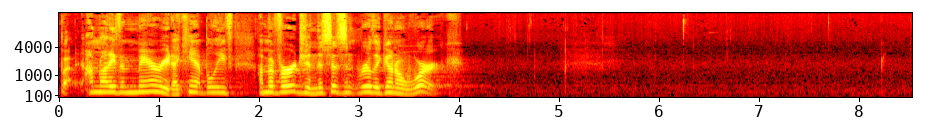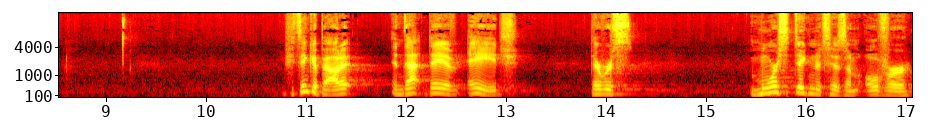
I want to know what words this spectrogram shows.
But I'm not even married. I can't believe I'm a virgin. This isn't really going to work. If you think about it, in that day of age, there was more stigmatism over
